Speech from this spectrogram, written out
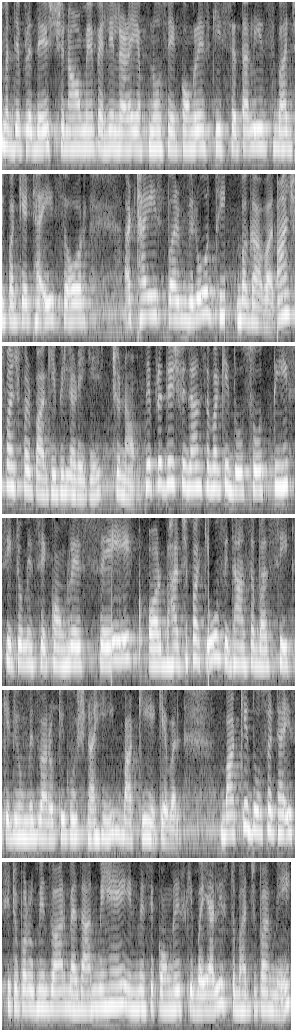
मध्य प्रदेश चुनाव में पहली लड़ाई अपनों से कांग्रेस की सैतालीस, भाजपा के अट्ठाईस और 28 पर विरोधी बगावत। पाँच पाँच पर बागी भी लड़ेगी चुनाव। मध्य प्रदेश विधानसभा की 230 सीटों में से कांग्रेस से एक और भाजपा के दो विधानसभा सीट के लिए उम्मीदवारों की घोषणा ही बाकी है केवल। बाकी दो सौ अट्ठाईस सीटों पर उम्मीदवार मैदान में हैं। इनमें से कांग्रेस की 42 तो भाजपा में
